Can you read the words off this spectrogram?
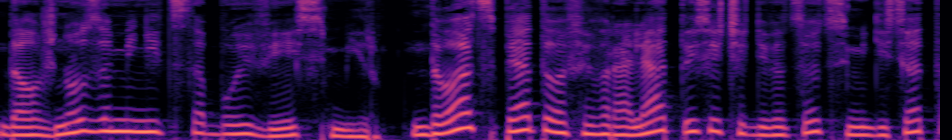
должно заменить собой весь мир. 25 февраля 1970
